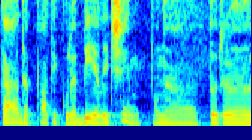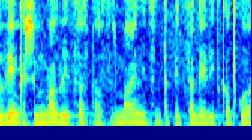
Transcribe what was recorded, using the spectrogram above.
tāda pati, kura bija līdz šim. Un, uh, tur vienkārši mazliet sastāvs ir mainīts, un tāpēc sagaidīt kaut ko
